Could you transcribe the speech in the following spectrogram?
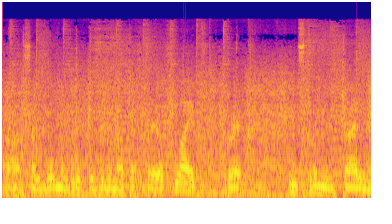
а, с альбома группы Dominator Ray of трек инструментальный.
